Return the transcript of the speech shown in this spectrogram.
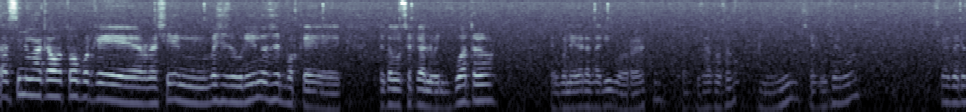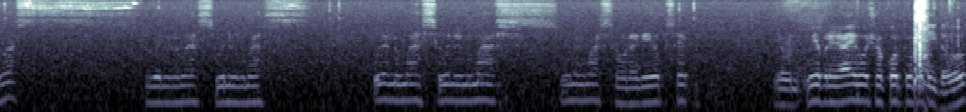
así no me acabo todo porque recién vaya subiéndose porque Estamos cerca del 24. Voy a poner grande aquí, borrar esto. Se acusa, se acusa, se acusa más. Sube nomás, sube nomás. Sube nomás, sube nomás. Sube nomás. Ahora que obse. Voy a poner algo, yo corto un ratito.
